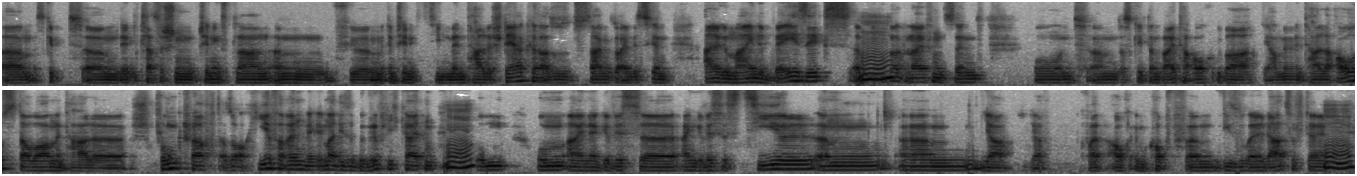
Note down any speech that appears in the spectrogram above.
ähm, es gibt ähm, den klassischen Trainingsplan ähm, für mit dem Trainingsziel mentale Stärke, also sozusagen so ein bisschen allgemeine Basics, äh, mhm. übergreifend sind. Und ähm, das geht dann weiter auch über ja, mentale Ausdauer, mentale Sprungkraft. Also auch hier verwenden wir immer diese Begrifflichkeiten, mhm. um um eine gewisse, ein gewisses Ziel ähm, ähm, ja, ja, auch im Kopf visuell darzustellen. Mhm.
